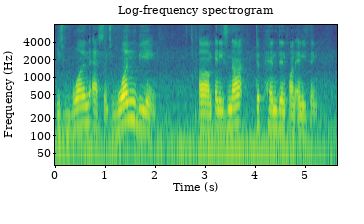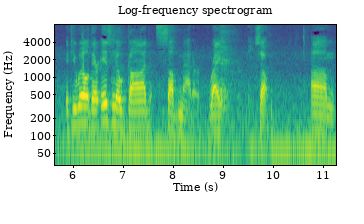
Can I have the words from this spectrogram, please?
He's one essence, one being, um, and he's not dependent on anything. If you will, there is no God submatter, right? So, um,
